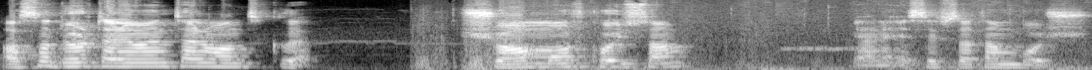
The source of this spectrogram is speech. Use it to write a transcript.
Aslında 4 elemental mantıklı. Şu an morph koysam yani SF zaten boş.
